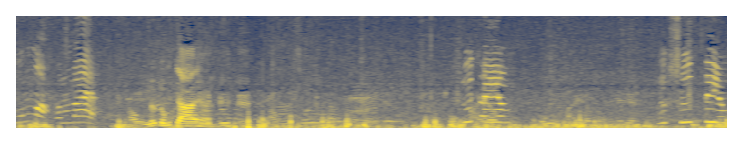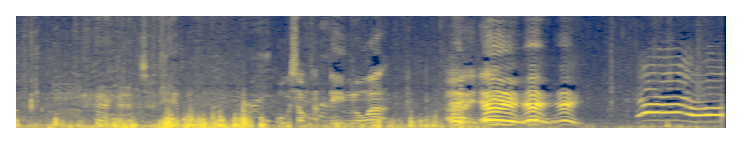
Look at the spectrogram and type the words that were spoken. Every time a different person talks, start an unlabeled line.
uống ngọt lắm ba
nước đóng chai hả?
Suối tiên. Nước suối tiên.
Uống xong thành tiên luôn á.
Ê ê ê ê.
